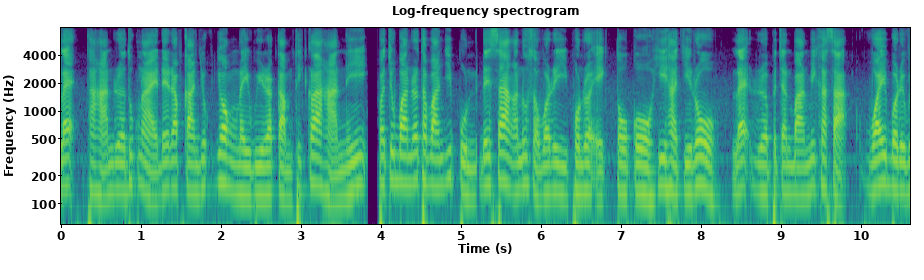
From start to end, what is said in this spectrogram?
และทหารเรือทุกนายได้รับการยกย่องในวีรกรรมที่กล้าหาญนี้ ปัจจุบันรัฐบาลญี่ปุ่นได้สร้างอนุสาวรีย์พลเรือเอกโตโกฮิฮาจิโร่และเรือประจันบานมิคาสะ ไว้บริเว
